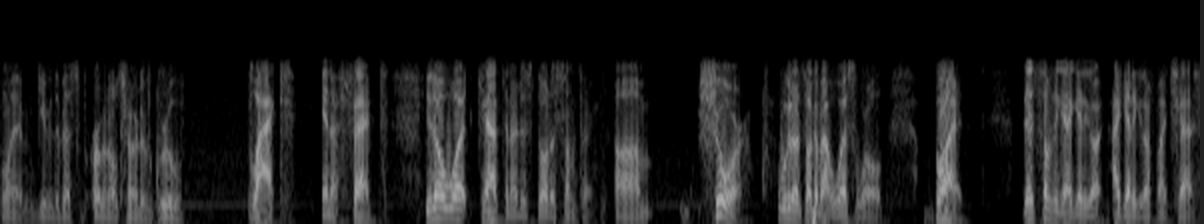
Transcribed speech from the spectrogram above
Slim, give you the best of urban alternative groove, black in effect. You know what, Captain? I just thought of something. Um, sure, we're going to talk about Westworld, but there's something I got to I got to get off my chest,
